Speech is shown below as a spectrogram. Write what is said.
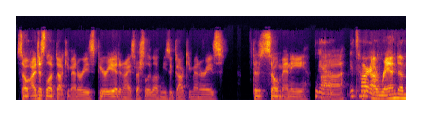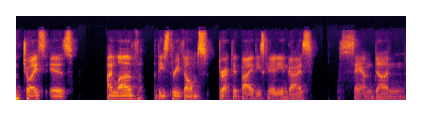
so i just love documentaries period and i especially love music documentaries. There's so many. Yeah uh, it's hard. a random choice is I love these three films directed by these Canadian guys, Sam Dunn.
